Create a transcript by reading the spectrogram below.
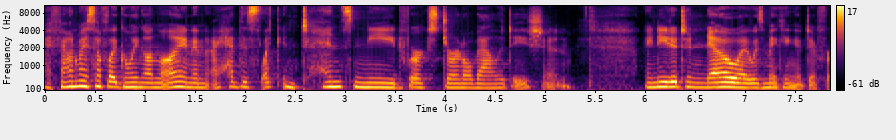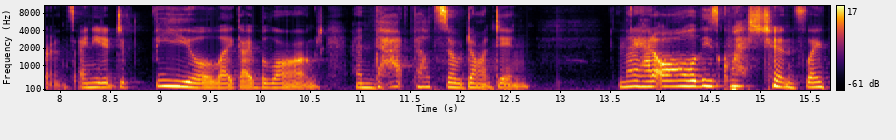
I found myself like going online and I had this like intense need for external validation. I needed to know I was making a difference. I needed to feel like I belonged. And that felt so daunting. And then I had all these questions like,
